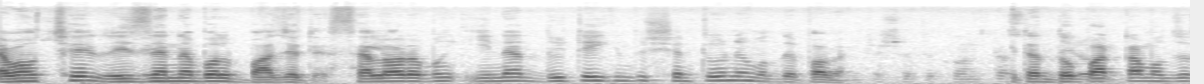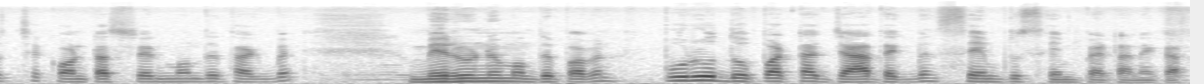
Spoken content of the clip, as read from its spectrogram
এবং হচ্ছে রিজনেবল বাজেটে সালোয়ার এবং ইনার দুইটাই কিন্তু সেন্টুনের মধ্যে পাবেন। এটা দোপাট্টার মধ্যে হচ্ছে কন্ট্রাস্টের মধ্যে থাকবে মেরুনের মধ্যে পাবেন পুরো দোপাট্টা যা দেখবেন সেম টু সেম প্যাটার্নে কাজ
